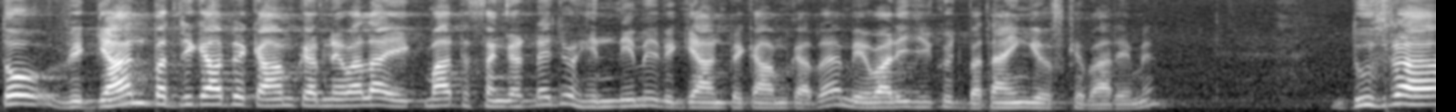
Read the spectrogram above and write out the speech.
तो विज्ञान पत्रिका पे काम करने वाला एकमात्र संगठन है जो हिंदी में विज्ञान पे काम कर रहा है। मेवाड़ी जी कुछ बताएँगे उसके बारे में। दूसरा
